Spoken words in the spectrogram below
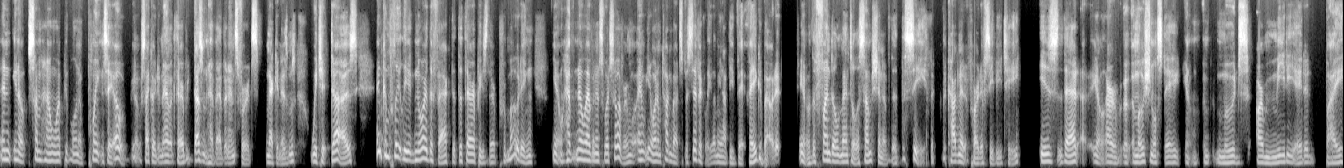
and you know somehow want people want to point and say oh you know psychodynamic therapy doesn't have evidence for its mechanisms which it does and completely ignore the fact that the therapies they're promoting you know have no evidence whatsoever. And, you know what i'm talking about specifically let me not be vague about it you know the fundamental assumption of the the c the, the cognitive part of cbt is that uh, you know our uh, emotional state you know moods are mediated by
